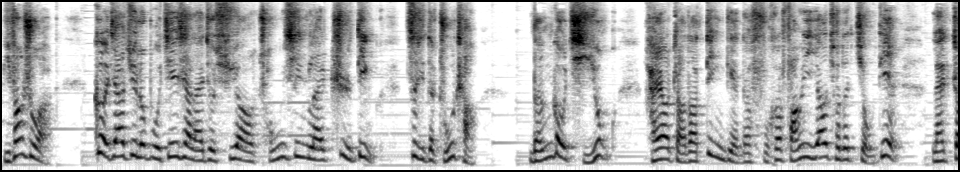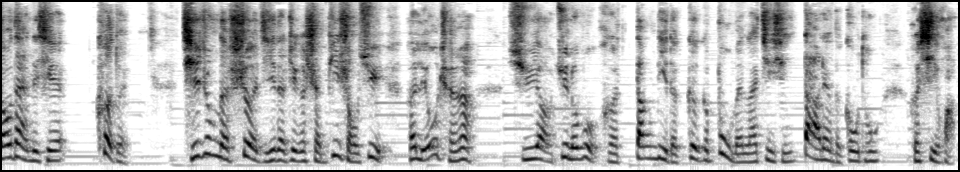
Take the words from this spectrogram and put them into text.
比方说啊，各家俱乐部接下来就需要重新来制定自己的主场能够启用，还要找到定点的符合防疫要求的酒店来招待那些客队，其中的涉及的这个审批手续和流程啊。需要俱乐部和当地的各个部门来进行大量的沟通和细化。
